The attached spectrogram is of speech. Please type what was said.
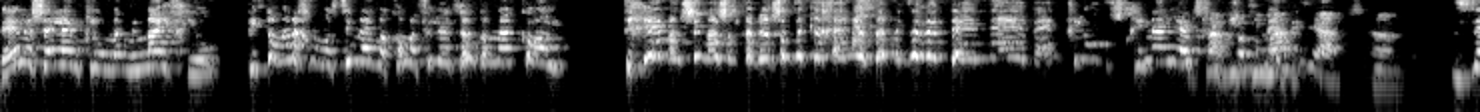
ואלה שאין להם כלום, ממה יחיו? פתאום אנחנו מוצאים להם מקום אפילו יותר טוב מהכל. תחיה עם הנשימה של חבר שזה ככה, אין יותר מזה ותהנה, ואין כלום, שכינה לידך. זה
